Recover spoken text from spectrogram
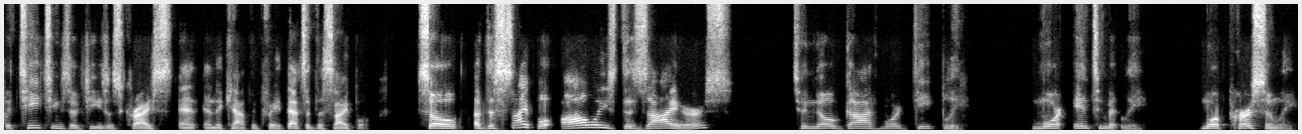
the teachings of Jesus Christ and, and the Catholic faith. That's a disciple. So a disciple always desires to know God more deeply, more intimately, more personally.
